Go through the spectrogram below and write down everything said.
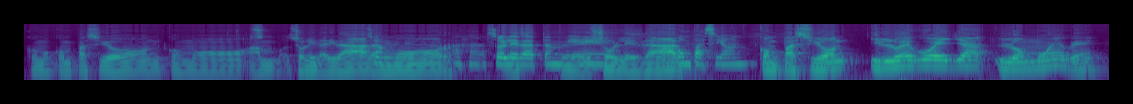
como compasión, como solidaridad, amor, soledad este, también, soledad, compasión, compasión, y luego ella lo mueve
